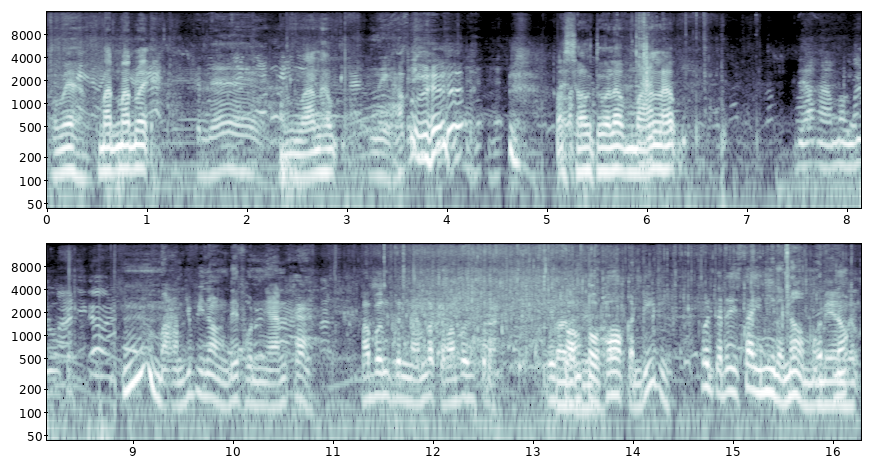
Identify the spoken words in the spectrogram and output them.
เอาไว้มัดมัดไว้เป็นเลยหมานครับนี่ครับสองตัวแล้วหมานแล้วครับเดี๋ยวหามองอยู่อืมหมามอยู่พี่น้องได้ผลงานค่ะ มาเบิ่งเพิ่นน้ำแล้วก็มาเบิ่งกระดาษได้สองโตทอกันดีดิเพิ่นก็ได้ใส่นี่แหละเนาะหมดแม่นเนาะครับ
